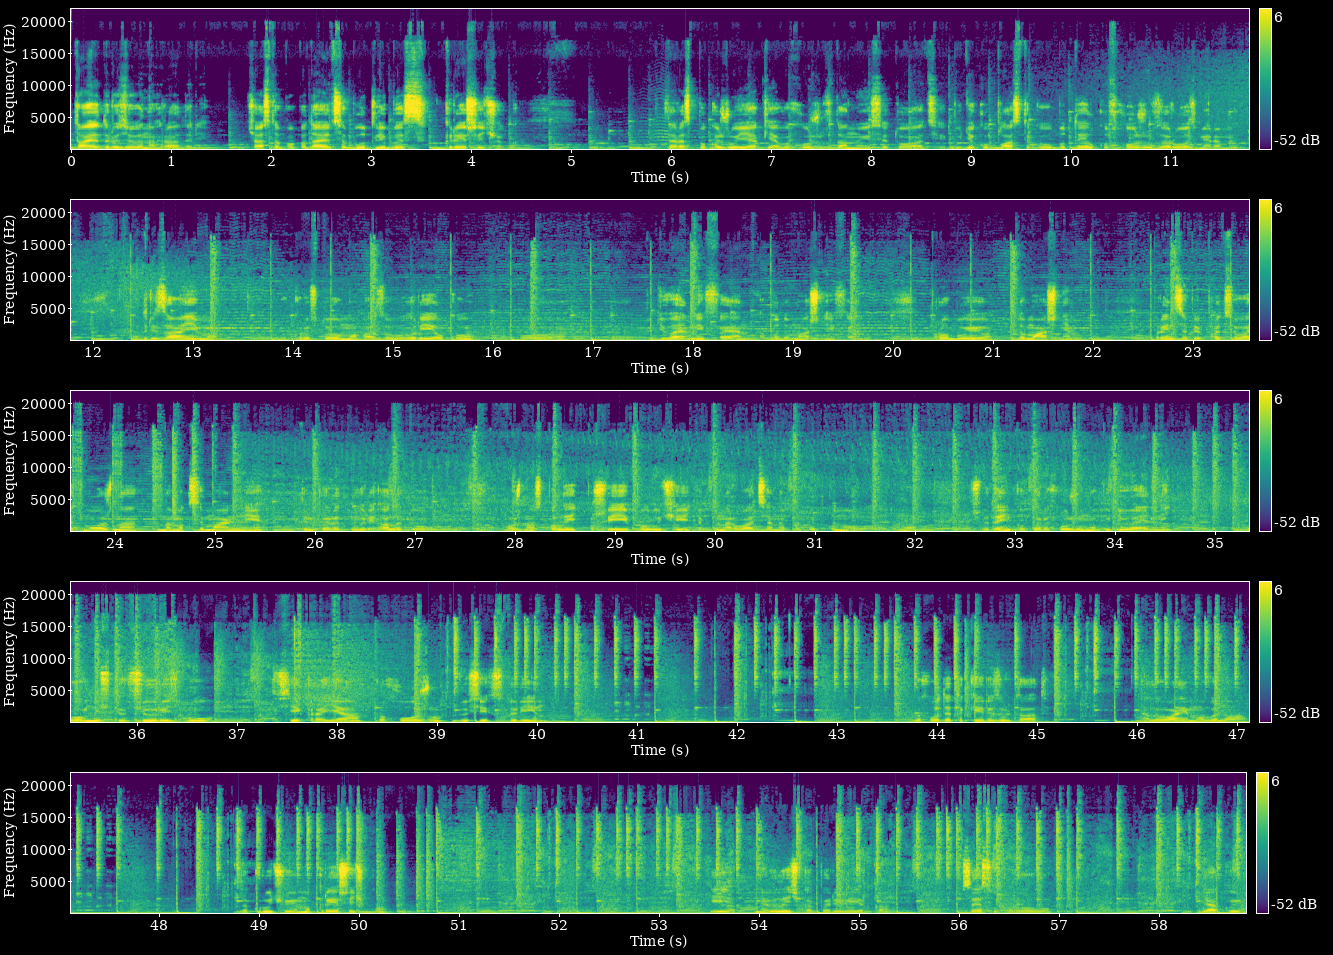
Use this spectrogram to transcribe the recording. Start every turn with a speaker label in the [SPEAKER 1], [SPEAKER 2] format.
[SPEAKER 1] Вітаю, друзі, виноградарі! Часто попадаються бутлі без кришечок. Зараз покажу, як я виходжу з даної ситуації. Будь-яку пластикову бутилку схожу за розмірами, відрізаємо, використовуємо газову горілку або е, будівельний фен, або домашній фен. Пробую домашнім. В принципі, працювати можна на максимальній температурі, але довго можна спалити, по шиї отримати або нарватися на покупку нового. Тому швиденько переходжу на будівельний, повністю всю різьбу, всі края проходжу з усіх сторін. Виходить такий результат. Наливаємо вино, закручуємо кришечку і невеличка перевірка. Все суперово. Дякую.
